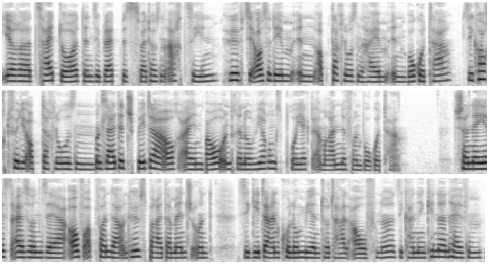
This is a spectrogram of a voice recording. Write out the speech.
ihrer Zeit dort, denn sie bleibt bis 2018, hilft sie außerdem in Obdachlosenheim in Bogotá. Sie kocht für die Obdachlosen und leitet später auch ein Bau- und Renovierungsprojekt am Rande von Bogotá. Shanae ist also ein sehr aufopfernder und hilfsbereiter Mensch und sie geht da in Kolumbien total auf. Ne? Sie kann den Kindern helfen,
